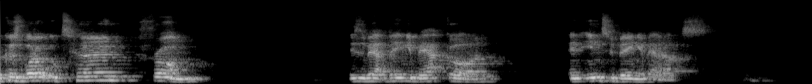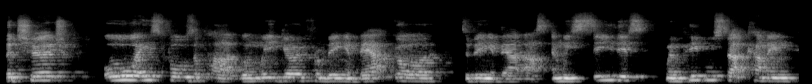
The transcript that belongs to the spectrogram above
Because what it will turn from is about being about God and into being about us. The church always falls apart when we go from being about God to being about us. And we see this when people start coming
